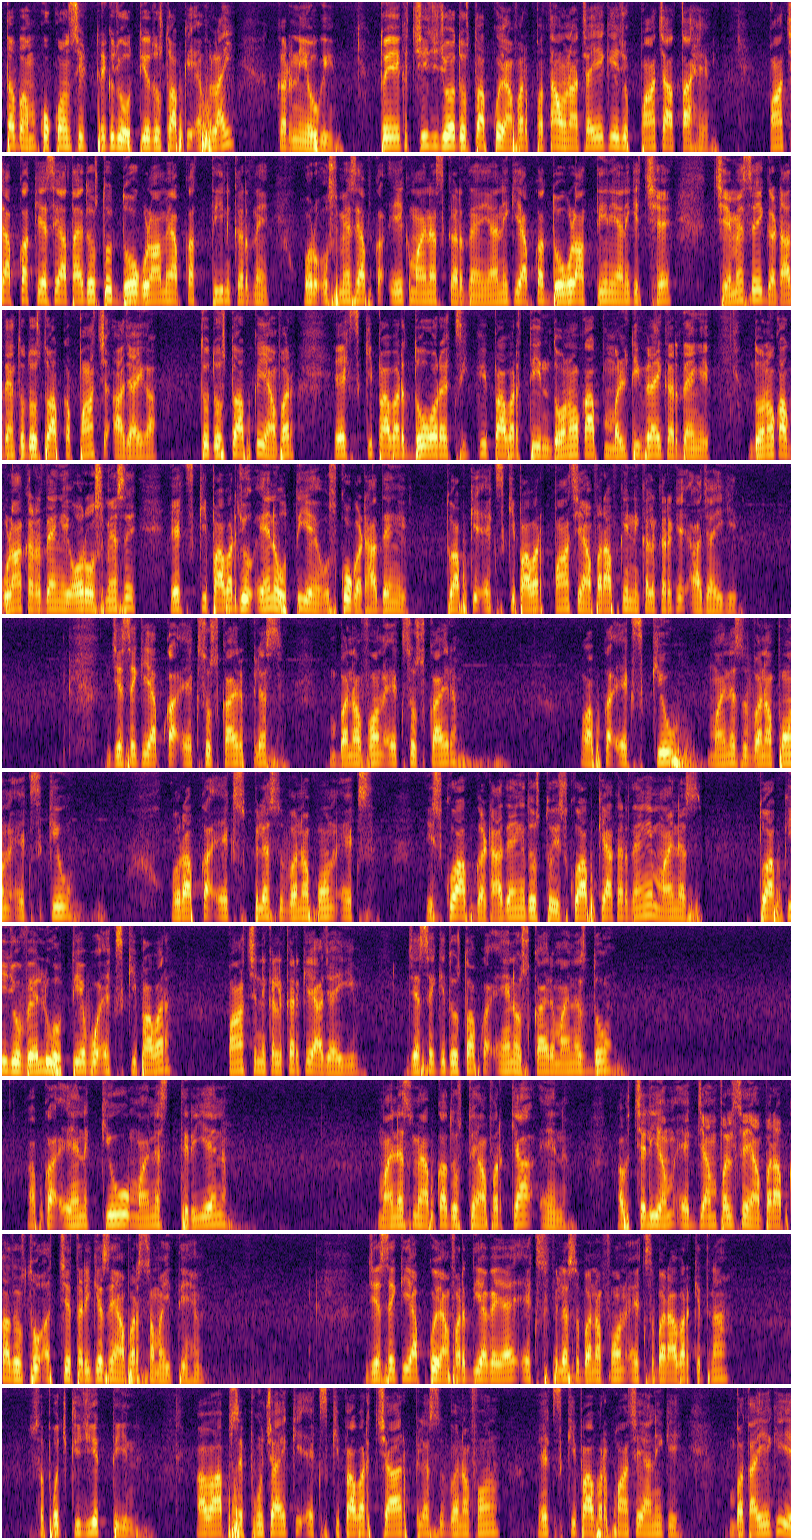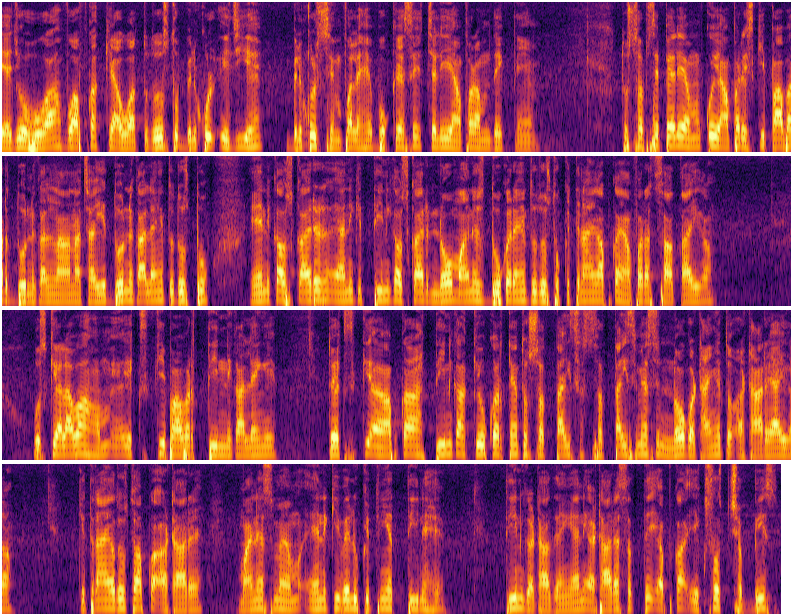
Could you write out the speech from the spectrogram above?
तब हमको कौन सी ट्रिक जो होती है दोस्तों आपकी अप्लाई करनी होगी। तो एक चीज़ जो है दोस्तों, आपको यहाँ पर पता होना चाहिए कि ये जो पाँच आता है, पाँच आपका कैसे आता है दोस्तों? दो गुणा में आपका तीन कर दें और उसमें से आपका एक माइनस कर दें, यानी कि आपका दो गुणा तीन, यानी कि छः छः में से एक घटा दें तो दोस्तों आपका पाँच आ जाएगा। तो दोस्तों आपके यहाँ पर एक्स की पावर दो और एक्स की पावर तीन, दोनों का आप मल्टीप्लाई कर देंगे, दोनों का गुणा कर देंगे और उसमें से एक्स की पावर जो एन होती है उसको घटा देंगे। तो आपके एक्स की पावर पाँच यहाँ पर आपकी निकल करके आ जाएगी। जैसे कि आपका x square plus one upon x square और आपका x cube minus one upon x cube और आपका x plus one upon x इसको आप घटा देंगे दोस्तों, इसको आप क्या कर देंगे? माइनस। तो आपकी जो वैल्यू होती है वो एक्स की पावर पाँच निकल कर के आ जाएगी। जैसे कि दोस्तों, आपका एन स्क्वायर माइनस दो। आपका n cube minus three n minus में आपका दोस्तों, यहाँ पर क्या एन अब चलिए हम एग्ज़ाम्पल से यहाँ पर आपका दोस्तों, अच्छे तरीके से यहाँ पर समझते हैं। जैसे कि आपको यहाँ पर दिया गया है x plus one upon x बराबर कितना? सपोज़ कीजिए तीन। अब आपसे पूछा है कि एक्स की पावर चार प्लस वन अपॉन एक्स की पावर पाँच यानी कि बताइए कि यह जो होगा वो आपका क्या हुआ? तो दोस्तों, बिल्कुल ईजी है, बिल्कुल सिंपल है। वो कैसे? चलिए यहाँ पर हम देखते हैं। तो सबसे पहले हमको यहाँ पर इसकी पावर दो निकालना आना चाहिए। दो निकालेंगे तो दोस्तों एन का उसकार यानी कि तीन का उसकार नौ माइनस दो करेंगे तो दोस्तों, कितना आएगा आपका? यहाँ पर सात आएगा। उसके अलावा हम एक्स की पावर तीन निकालेंगे। तो एक्स की, आपका तीन का क्यों करते हैं? तो सत्ताईस सत्ताईस में से नौ घटाएँगे तो अठारह आएगा। कितना आएगा दोस्तों आपका? अठारह माइनस में हम एन की वैल्यू कितनी है? तीन है। तीन घटा देंगे यानी अठारह सत्ते आपका एक सौ छब्बीस।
